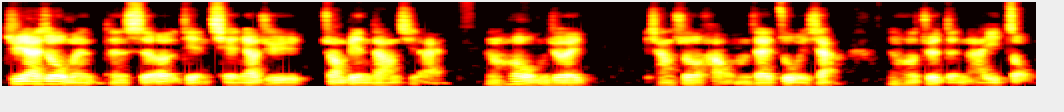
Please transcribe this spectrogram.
举例来说，我们可能十二点前要去装便当起来，然后我们就会想说，好，我们再做一下，然后就等阿姨走，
